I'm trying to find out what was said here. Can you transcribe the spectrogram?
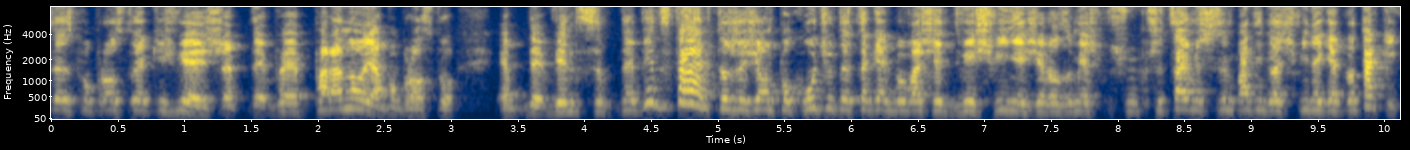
to jest po prostu jakiś, wiesz, e, e, paranoja po prostu. E, Więc, więc tak, to, że się on pokłócił, to jest tak jakby właśnie dwie świnie się, rozumiesz, przy- całym sympatii dla świnek jako takich.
